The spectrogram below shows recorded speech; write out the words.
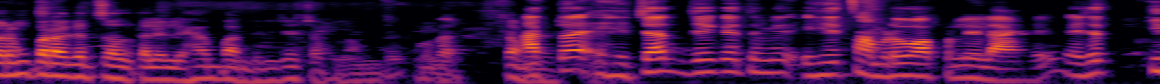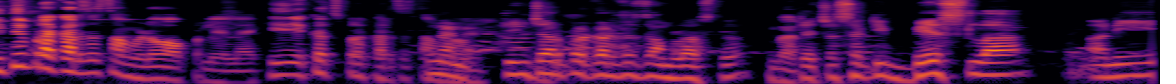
परंपरागत चालत आलेल्या ह्या बांधणीच्या चपलामध्ये. आता ह्याच्यात जे काही तुम्ही हे चांबडं वापरलेलं आहे ह्याच्यात किती प्रकारचं चांबडं वापरलेलं आहे? की एकच प्रकारचं नाही चांबडं नाही. तीन चार प्रकारचं चांबडं असतं. त्याच्यासाठी बेसला आणि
